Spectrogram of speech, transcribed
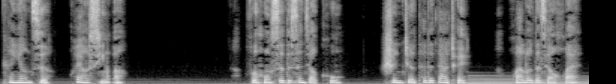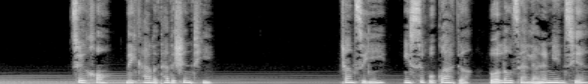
看样子快要醒了。粉红色的三角裤顺着她的大腿滑落到脚踝，最后离开了她的身体。章子怡一丝不挂的裸露在两人面前。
